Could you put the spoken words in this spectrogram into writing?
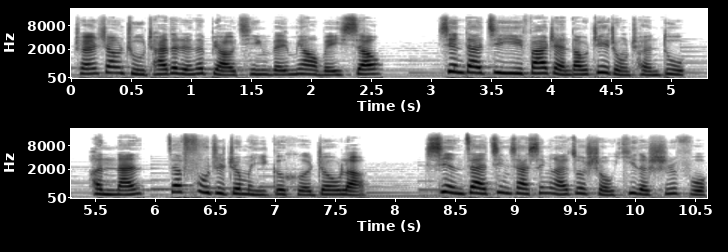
船上煮茶的人的表情惟妙惟肖。现代技艺发展到这种程度，很难再复制这么一个河州了。现在静下心来做手艺的师傅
